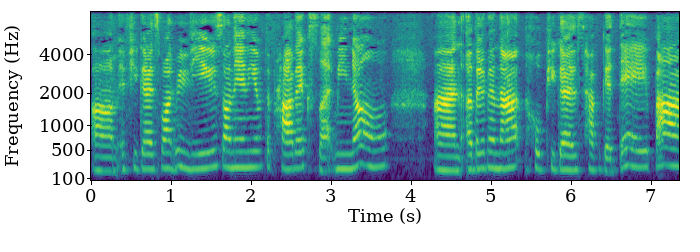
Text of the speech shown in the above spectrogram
Um, if you guys want reviews on any of the products, let me know. And other than that, hope you guys have a good day. Bye.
